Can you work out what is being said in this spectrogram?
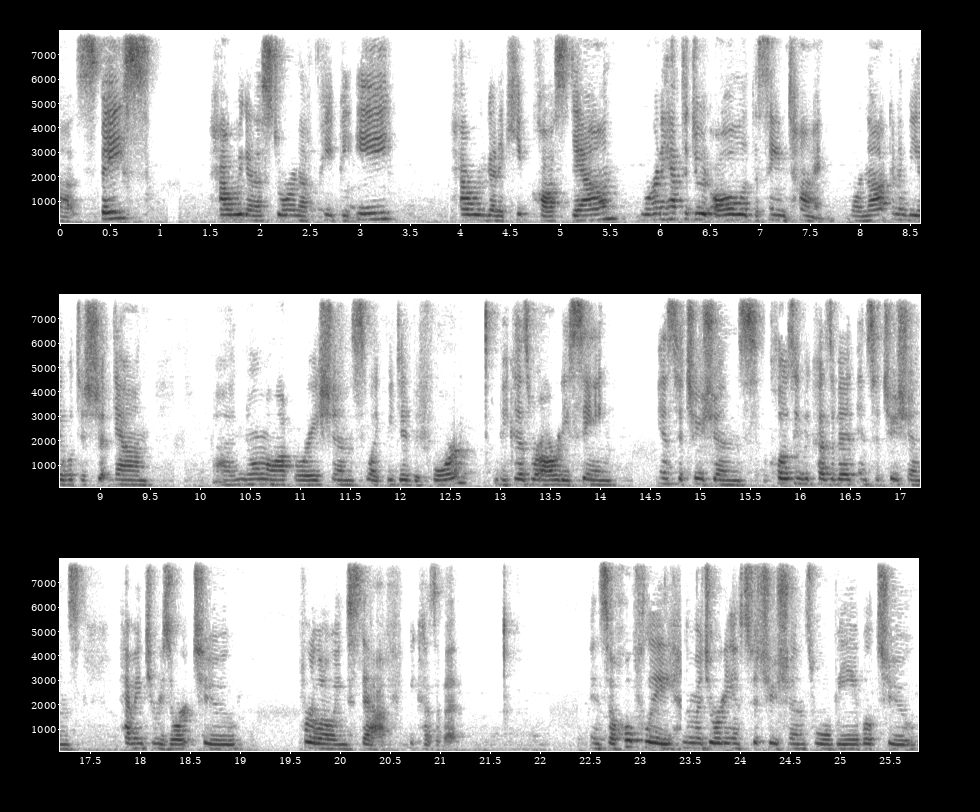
uh, space? How are we going to store enough PPE? How we're we going to keep costs down? We're going to have to do it all at the same time. We're not going to be able to shut down uh, normal operations like we did before because we're already seeing institutions closing because of it, institutions having to resort to furloughing staff because of it. And so hopefully the majority institutions will be able to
